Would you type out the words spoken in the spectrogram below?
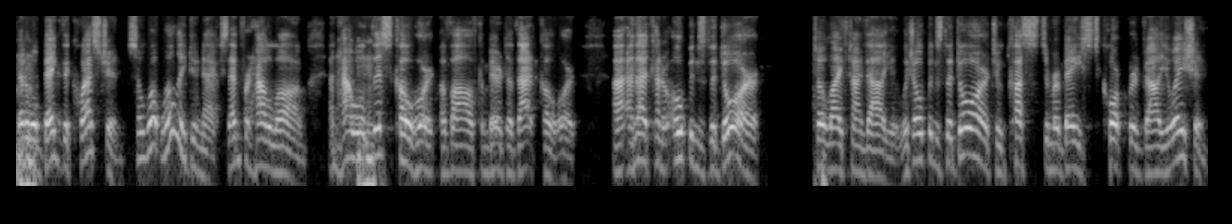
that it will beg the question so, what will they do next? And for how long? And how will Mhm. this cohort evolve compared to that cohort? Uh, and that kind of opens the door to lifetime value, which opens the door to customer based corporate valuation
